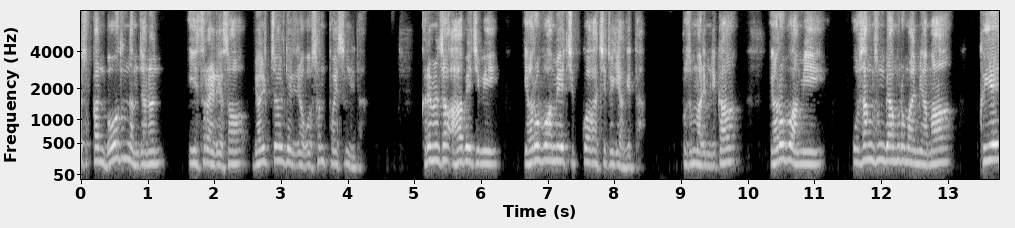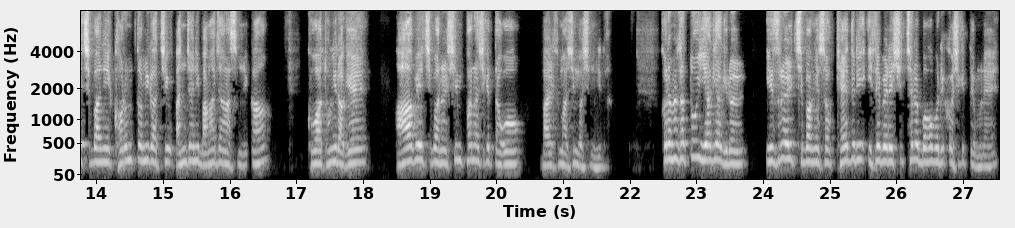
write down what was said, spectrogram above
속한 모든 남자는 이스라엘에서 멸절되리라고 선포했습니다. 그러면서 아합의 집이 여로보암의 집과 같이 되게 하겠다. 무슨 말입니까? 여로보암이 우상 숭배함으로 말미암아 그의 집안이 거름더미 같이 완전히 망하지 않았습니까? 그와 동일하게 아합의 집안을 심판하시겠다고 말씀하신 것입니다. 그러면서 또 이야기하기를 이스라엘 지방에서 개들이 이세벨의 시체를 먹어버릴 것이기 때문에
